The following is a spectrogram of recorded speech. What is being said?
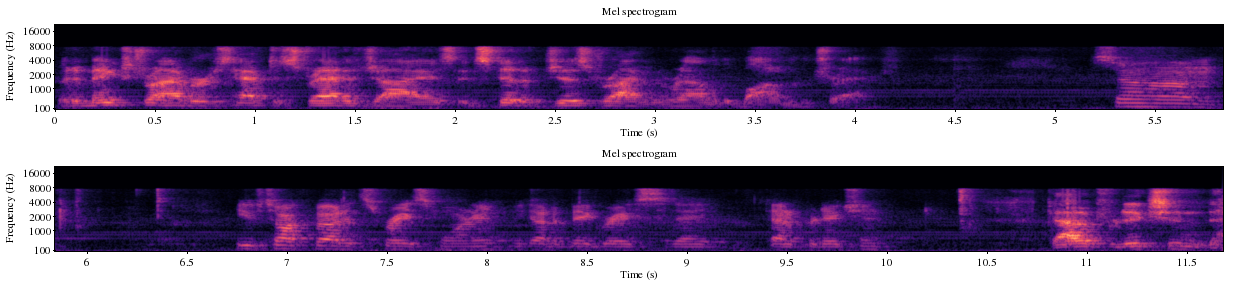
but it makes drivers have to strategize instead of just driving around to the bottom of the track. So, um, you've talked about it's race morning. We got a big race today. Got a prediction? Got a prediction?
